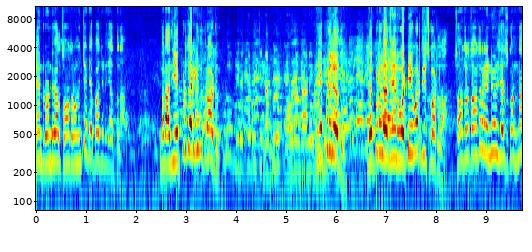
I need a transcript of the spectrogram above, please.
నేను రెండు వేల సంవత్సరం నుంచి డిపాజిట్ చేస్తున్నా. మరి అది ఎప్పుడు జరిగింది ఫ్రాడ్? ఎప్పుడు లేదు. ఎప్పుడు లేదు. నేను వడ్డీ కూడా తీసుకోవట్లా. సంవత్సరం సంవత్సరం రెన్యూవల్ చేసుకుంటున్నా.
